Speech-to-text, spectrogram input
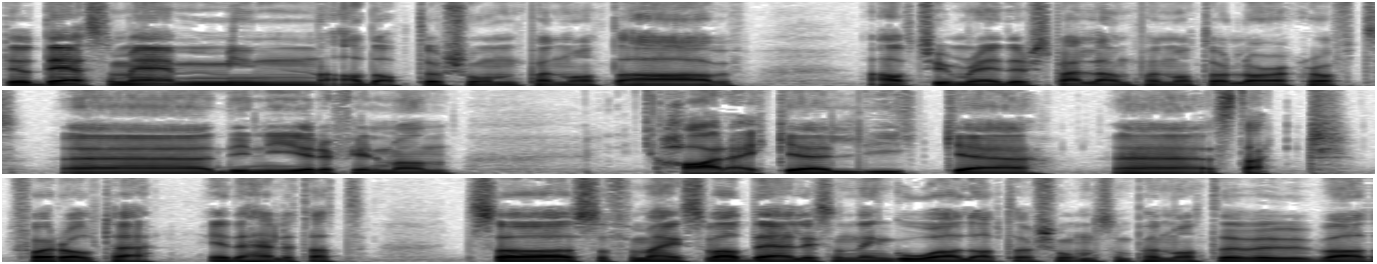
Det er jo det som er min adaptasjon på en måte av, av Tomb Raider-spillene på en måte, og Laura Croft. Eh, de nyere filmene har jeg ikke like eh, sterkt forhold til i det hele tatt. Så, så for meg så var det liksom den gode adaptasjonen som på en måte var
